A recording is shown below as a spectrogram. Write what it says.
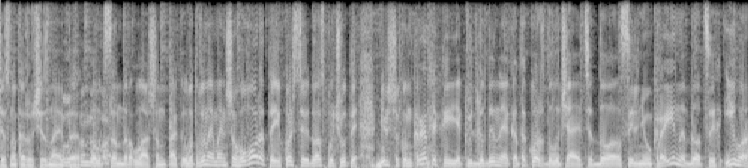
Чесно кажучи, знаєте, Олександр, Олександр Лашин. Так, от ви найменше говорите, і хочеться від вас почути більше конкретики, як від людини, яка також долучається до сильні України, до цих ігор.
